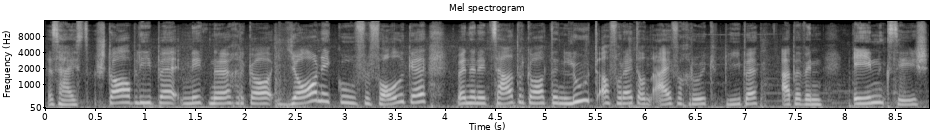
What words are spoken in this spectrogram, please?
Das heisst, stehen bleiben, nicht näher gehen, ja nicht verfolgen. Wenn er nicht selber geht, dann laut anreden und einfach ruhig bleiben. Eben wenn ihn siehst,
